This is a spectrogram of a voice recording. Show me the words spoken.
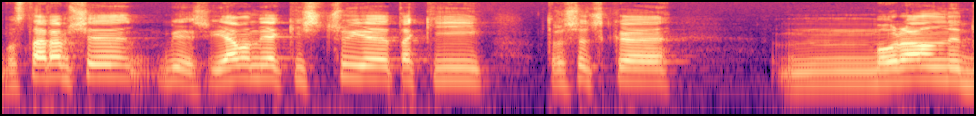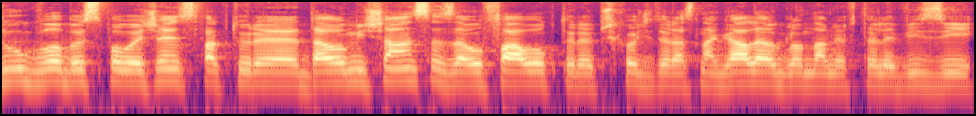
bo staram się, wiesz, ja mam jakiś, czuję taki troszeczkę mm, moralny dług wobec społeczeństwa, które dało mi szansę, zaufało, które przychodzi teraz na galę, ogląda mnie w telewizji,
